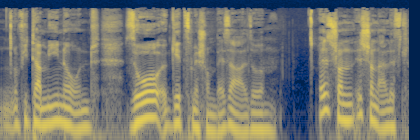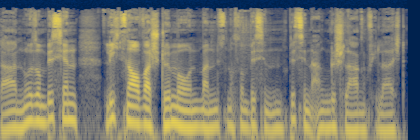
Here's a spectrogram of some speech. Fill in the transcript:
Vitamine und so geht's mir schon besser. Also ist schon, ist schon alles klar. Nur so ein bisschen liegt's noch auf der Stimme und man ist noch so ein bisschen, bisschen angeschlagen vielleicht.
